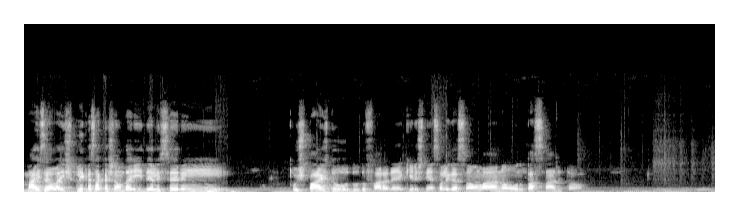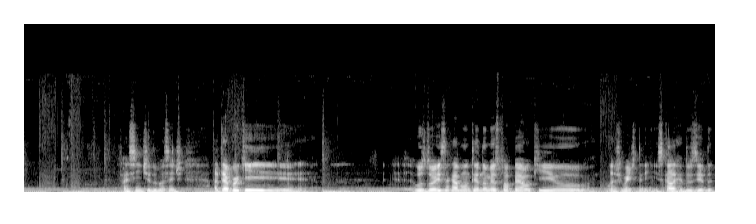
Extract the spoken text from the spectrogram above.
Mas ela explica essa questão daí deles serem os pais do, do, do Faraday, né? Que eles têm essa ligação lá no, no passado e tal. Faz sentido bastante. Até porque os dois acabam tendo o mesmo papel que o. Logicamente, né, em escala reduzida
